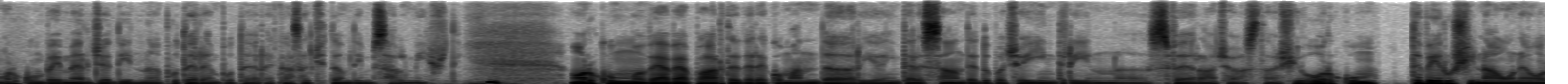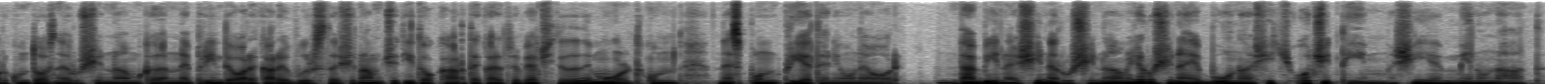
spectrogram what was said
oricum vei merge din putere în putere, ca să cităm din psalmiști. Oricum vei avea parte de recomandări interesante după ce intri în uh, sfera aceasta și oricum te vei rușina uneori, cum toți ne rușinăm, că ne prinde oarecare vârstă și n-am citit o carte care trebuia citită de mult, cum ne spun prietenii uneori. Da bine, și ne rușinăm, și rușinea e bună și o citim și e minunat.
